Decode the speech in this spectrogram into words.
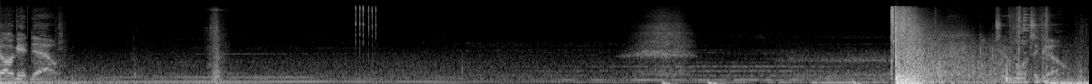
Target down. Two more to go.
